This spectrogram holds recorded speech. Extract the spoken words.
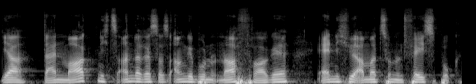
ja dein Markt nichts anderes als Angebot und Nachfrage, ähnlich wie Amazon und Facebook.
